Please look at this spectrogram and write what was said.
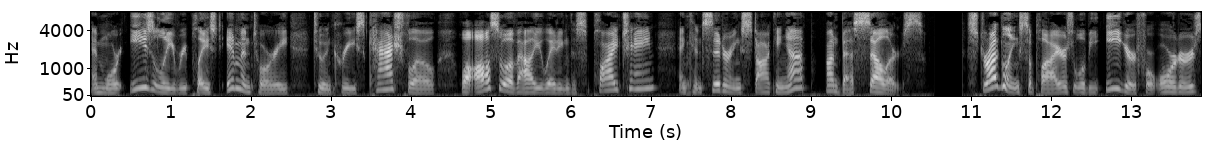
and more easily replaced inventory to increase cash flow while also evaluating the supply chain and considering stocking up on best sellers. Struggling suppliers will be eager for orders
